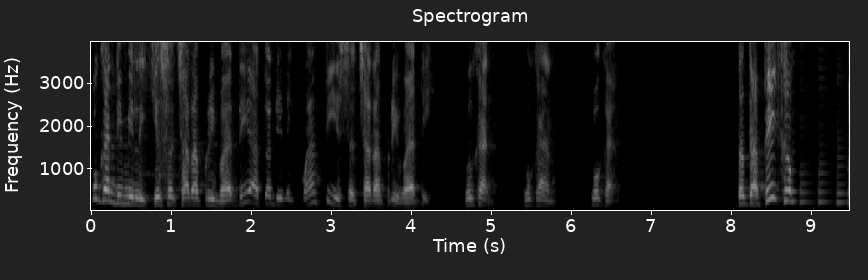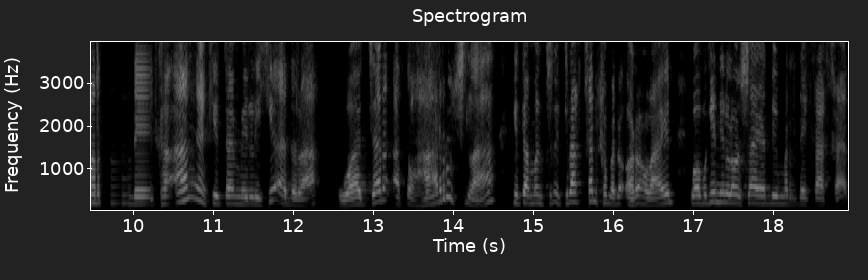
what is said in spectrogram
bukan dimiliki secara pribadi atau dinikmati secara pribadi. Bukan, bukan, bukan. Tetapi kemerdekaan yang kita miliki adalah wajar atau haruslah kita menceritakan kepada orang lain bahwa begini loh saya dimerdekakan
